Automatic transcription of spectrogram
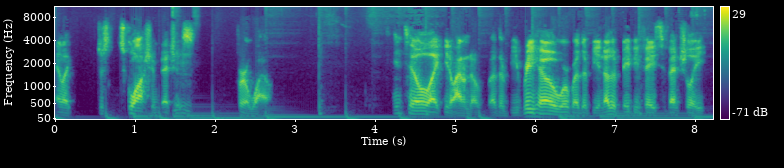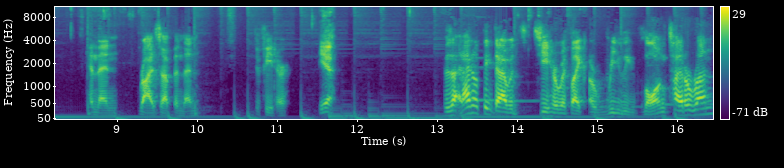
and like just squashing bitches mm. for a while. Until like you know I don't know whether it be Riho or whether it be another babyface eventually, can then rise up and then defeat her. Yeah. Because I, I don't think that I would see her with like a really long title run,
